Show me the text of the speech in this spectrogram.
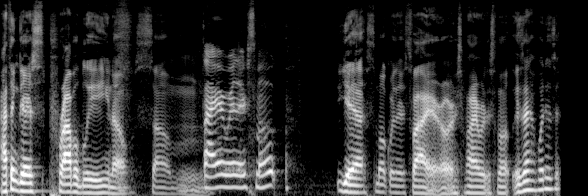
i think there's probably you know some fire where there's smoke. yeah smoke where there's fire or fire where there's smoke. Is that what is it?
